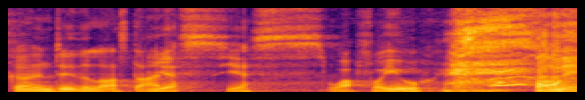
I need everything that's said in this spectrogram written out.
go and do the last dive. Yes, yes. Well, for you. For me.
